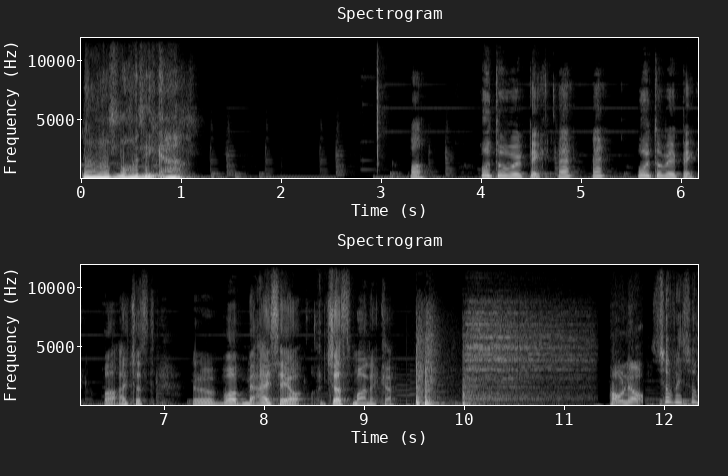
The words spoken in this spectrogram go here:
No, Monica. Well, who do we pick? Huh? Huh? Who do we pick? Well, I just, uh, well, I say uh, just Monica. Oh no. Sowieso.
